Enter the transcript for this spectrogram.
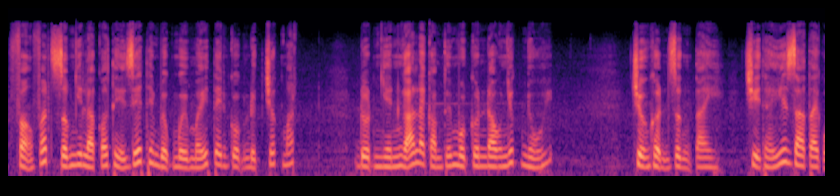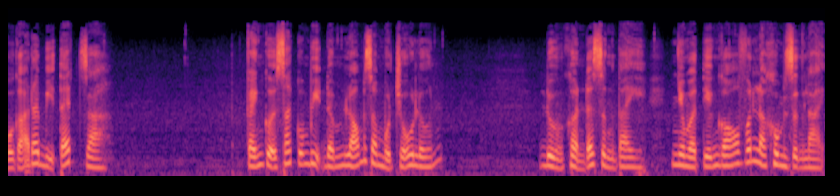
phảng phất giống như là có thể giết thêm được mười mấy tên cực địch trước mắt. Đột nhiên gã lại cảm thấy một cơn đau nhức nhối. Trường khẩn dừng tay, chỉ thấy da tay của gã đã bị tét ra. Cánh cửa sắt cũng bị đấm lóm ra một chỗ lớn. Đường khẩn đã dừng tay, nhưng mà tiếng gó vẫn là không dừng lại.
